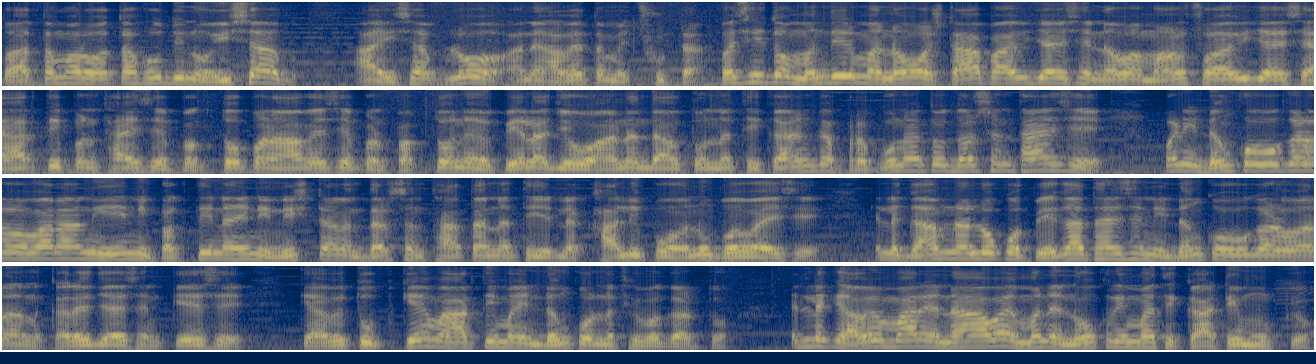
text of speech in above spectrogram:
તો આ તમારો અત્યાર સુધીનો હિસાબ આ હિસાબ લો અને હવે તમે છૂટા. પછી તો મંદિરમાં નવો સ્ટાફ આવી જાય છે, નવા માણસો આવી જાય છે, આરતી પણ થાય છે, ભક્તો પણ આવે છે, પણ ભક્તોને પહેલાં જેવો આનંદ આવતો નથી. કારણ કે પ્રભુના તો દર્શન થાય છે, પણ એ ડંકો વગાડવા વાળાની એની ભક્તિના એની નિષ્ઠાના દર્શન થતા નથી, એટલે ખાલીપો અનુભવાય છે. એટલે ગામના લોકો ભેગા થાય છે ને ડંકો વગાડવાળાને ઘરે જાય છે ને કહે છે કે હવે તું કેમ આરતીમાં ડંકો નથી વગાડતો? એટલે કે હવે મારે ના આવે મને નોકરીમાંથી કાઢી મૂક્યો.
